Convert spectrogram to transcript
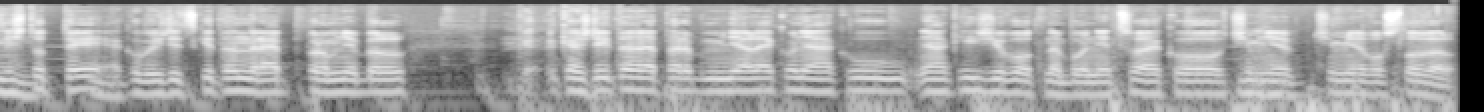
no, jsi to ty, jako by vždycky ten rap pro mě byl, ka- každý ten rapper měl jako nějakou, nějaký život nebo něco jako, čím mě, čím mě oslovil.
